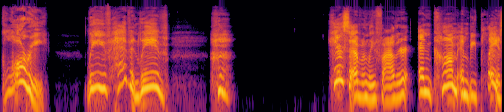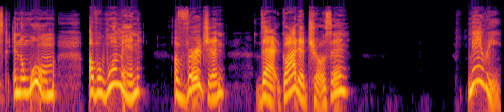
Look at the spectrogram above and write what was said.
glory, leave heaven, leave his heavenly Father and come and be placed in the womb of a woman, a virgin that God had chosen Mary.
